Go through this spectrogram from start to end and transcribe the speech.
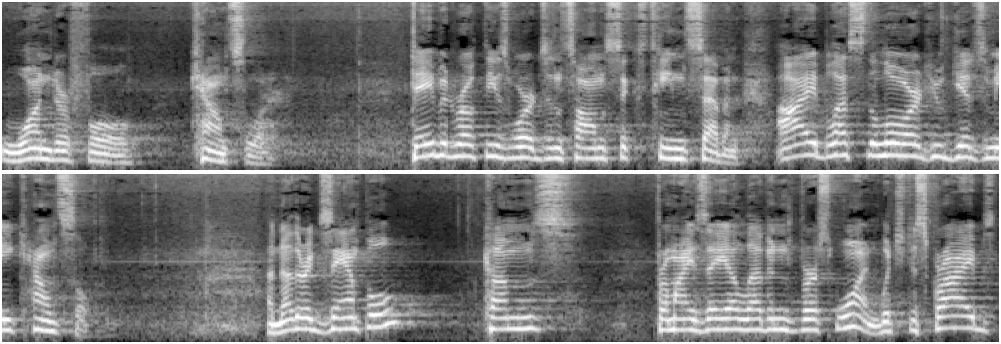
wonderful counselor. David wrote these words in Psalm 16:7. I bless the Lord who gives me counsel. Another example comes from Isaiah 11, verse 1, which describes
